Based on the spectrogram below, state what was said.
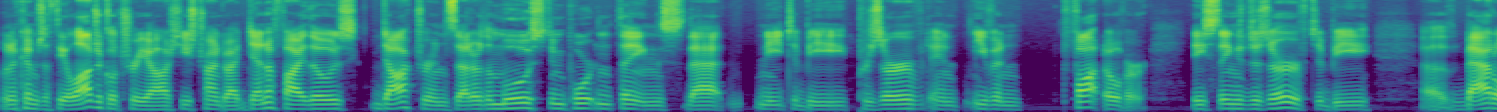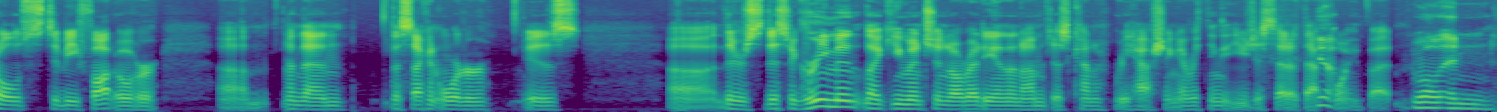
when it comes to theological triage, he's trying to identify those doctrines that are the most important things that need to be preserved and even fought over. These things deserve to be uh, battles to be fought over. Um, and then the second order is uh, there's disagreement, like you mentioned already, and then I'm just kind of rehashing everything that you just said at that Yeah. point. But Well, and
